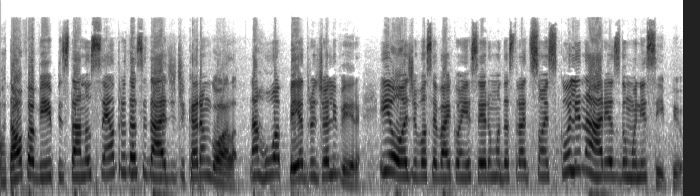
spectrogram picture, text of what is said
Portal Alfavip está no centro da cidade de Carangola, na rua Pedro de Oliveira. E hoje você vai conhecer uma das tradições culinárias do município.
